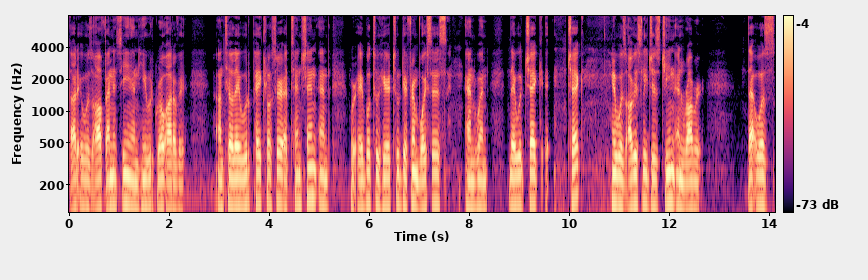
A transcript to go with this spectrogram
thought it was all fantasy and he would grow out of it until they would pay closer attention and were able to hear two different voices and when they would check check it was obviously just Gene and Robert. That was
